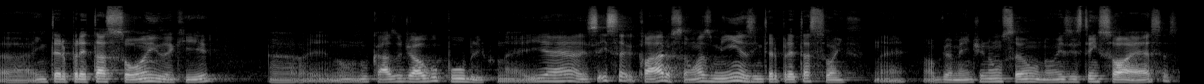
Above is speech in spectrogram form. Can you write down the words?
uh, interpretações aqui, uh, no, no, caso de algo público. Né? E é, isso, é, claro, são as minhas interpretações. Né? Obviamente não são, não existem só essas,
